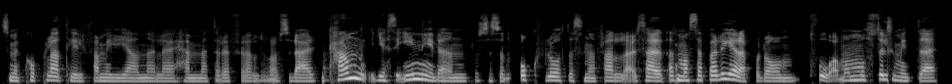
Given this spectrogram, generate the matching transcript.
som är kopplad till familjen eller hemmet eller föräldrarna och sådär, kan ge sig in i den processen och förlåta sina föräldrar. Så här, att man separerar på de två. Man måste liksom inte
